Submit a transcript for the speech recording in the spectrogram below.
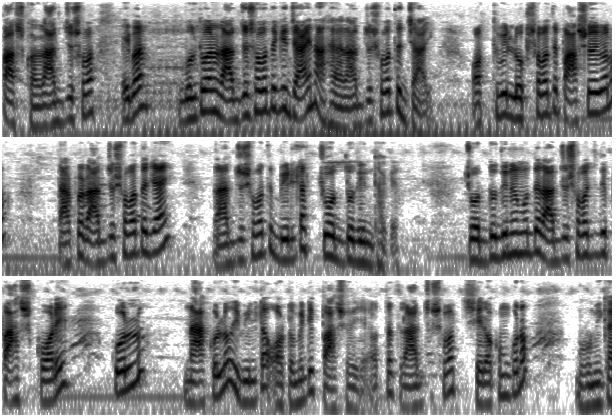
পাশ করা, রাজ্যসভা। এবার বলতে পারেন রাজ্যসভাতে কি যায় না? হ্যাঁ রাজ্যসভাতে যায়। অর্থ বিল লোকসভাতে পাশ হয়ে গেল, তারপর রাজ্যসভাতে যায়। রাজ্যসভাতে বিলটা চোদ্দ দিন থাকে। চোদ্দ দিনের মধ্যে রাজ্যসভা যদি পাস করে, করল, না করলেও ওই বিলটা অটোমেটিক পাস হয়ে যায়। অর্থাৎ রাজ্যসভার সেরকম কোনো ভূমিকা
